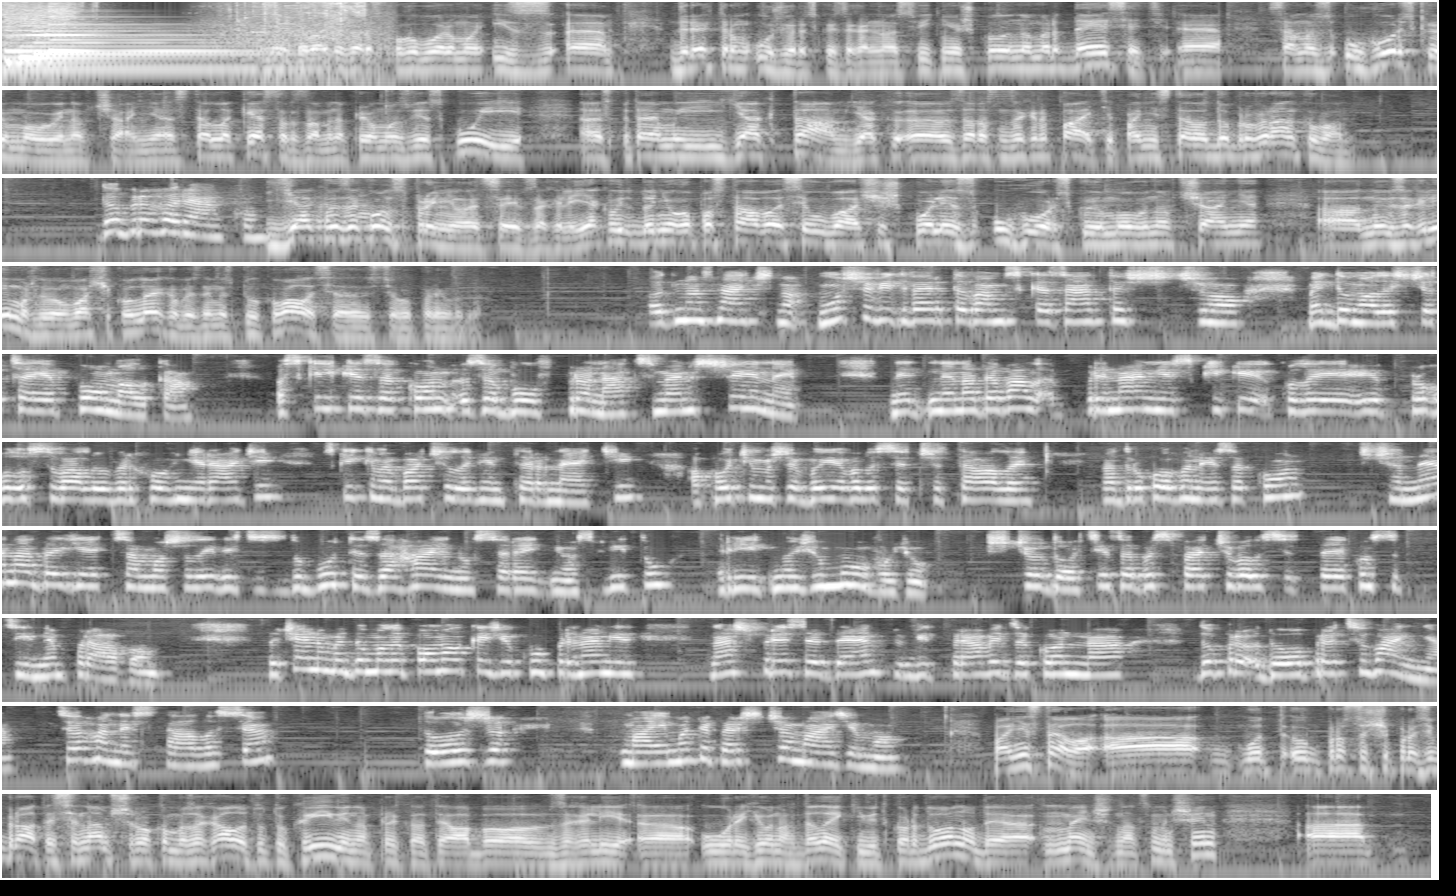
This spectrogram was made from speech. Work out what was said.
Ну, давайте зараз поговоримо із е, директором Ужгородської загальноосвітньої школи номер 10, е, саме з угорською мовою навчання. Стелла Кесар з вами на прямому зв'язку. І е, спитаємо її, як там, як е, зараз на Закарпатті. Пані Стелла, доброго ранку вам. Доброго ранку. Як ви закон сприйняли цей взагалі? Як ви до нього поставилися у вашій школі з угорської мови навчання? А, ну і взагалі, можливо, ваші колеги, ви з ними спілкувалися з цього приводу? Однозначно, мушу відверто вам сказати, що ми думали, що це є помилка, оскільки закон забув про нацменшини. Не, не надавали, принаймні, скільки коли проголосували у Верховній Раді, скільки ми бачили в інтернеті, а потім вже виявилося, читали надрукований закон, що не надається можливість здобути загальну середню освіту рідною мовою, що досі забезпечувалося це конституційним правом. Звичайно, ми думали помилка, яку принаймні наш президент відправить закон на доопрацювання. Цього не сталося. Тож маємо тепер, що маємо. Пані Стелла, а от е, просто щоб розібратися нам широкому загалу, тут у Києві, наприклад, або взагалі е, у регіонах далекі від кордону, де менше нацменшин.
